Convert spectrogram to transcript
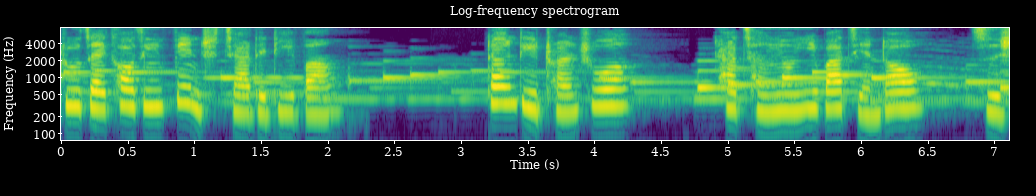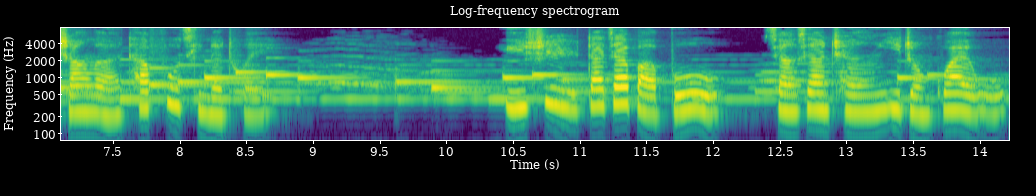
住在靠近 Finch 家的地方。当地传说，他曾用一把剪刀刺伤了他父亲的腿。于是大家把 Boo 想象成一种怪物。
